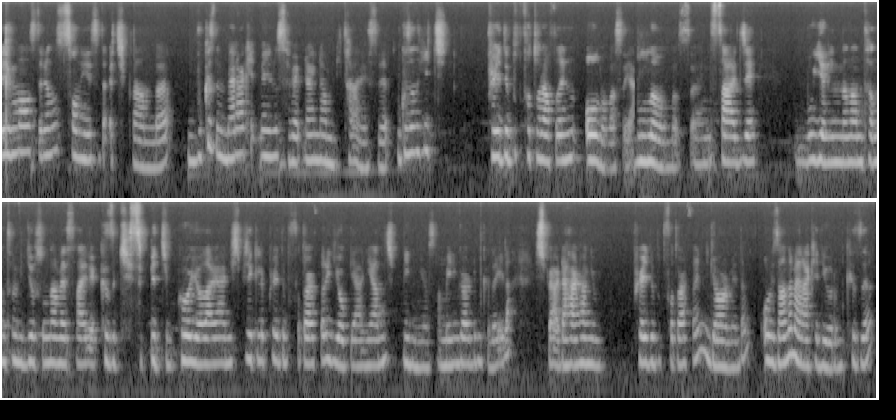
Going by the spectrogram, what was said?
Baby Monster'ın son üyesi de açıklandı. Bu kızın merak etmelerinin sebeplerinden bir tanesi. Bu kızın hiç Credible fotoğraflarının olmaması yani bulunamaması. Yani sadece bu yayınlanan tanıtım videosundan vesaire kızı kesip biçip koyuyorlar. Yani hiçbir şekilde Credible fotoğrafları yok yani yanlış bilmiyorsam benim gördüğüm kadarıyla hiçbir yerde herhangi bir Credible fotoğraflarını görmedim. O yüzden de merak ediyorum kızı.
